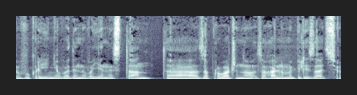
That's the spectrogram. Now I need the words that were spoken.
в Україні введено воєнний стан та запроваджено загальну мобілізацію.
